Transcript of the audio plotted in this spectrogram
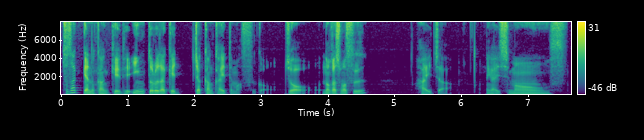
著作権の関係でイントロだけ若干変えてますが。じゃあ、流します？はい、じゃあ、お願いします。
